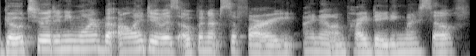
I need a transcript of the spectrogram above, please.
go to it anymore. But all I do is open up Safari. I know I'm probably dating myself.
